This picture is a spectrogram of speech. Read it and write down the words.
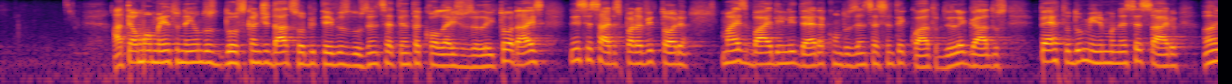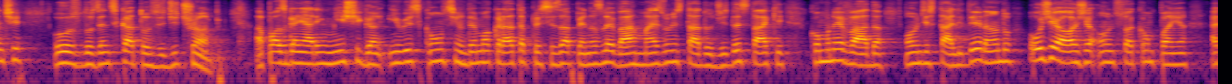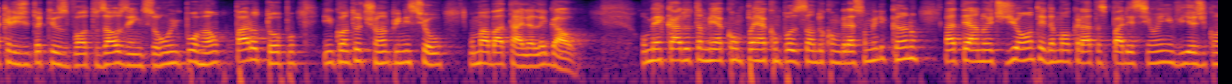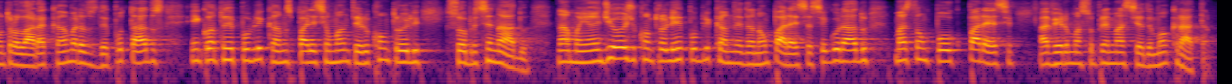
Até o momento, nenhum dos, dos, candidatos obteve os 270 colégios eleitorais necessários para a vitória, mas Biden lidera com 264 delegados, perto do mínimo necessário, ante os 214 de Trump. Após ganhar em Michigan e Wisconsin, o democrata precisa apenas levar mais um estado de destaque, como Nevada, onde está liderando, ou Geórgia, onde sua campanha acredita que os votos ausentes ou um empurrão para o topo, enquanto Trump iniciou uma batalha legal. O mercado também acompanha a composição do Congresso americano. Até a noite de ontem, democratas pareciam em vias de controlar a Câmara dos Deputados, enquanto republicanos pareciam manter o controle sobre o Senado. Na manhã de hoje, o controle republicano ainda não parece assegurado, mas tampouco parece haver uma supremacia democrata.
